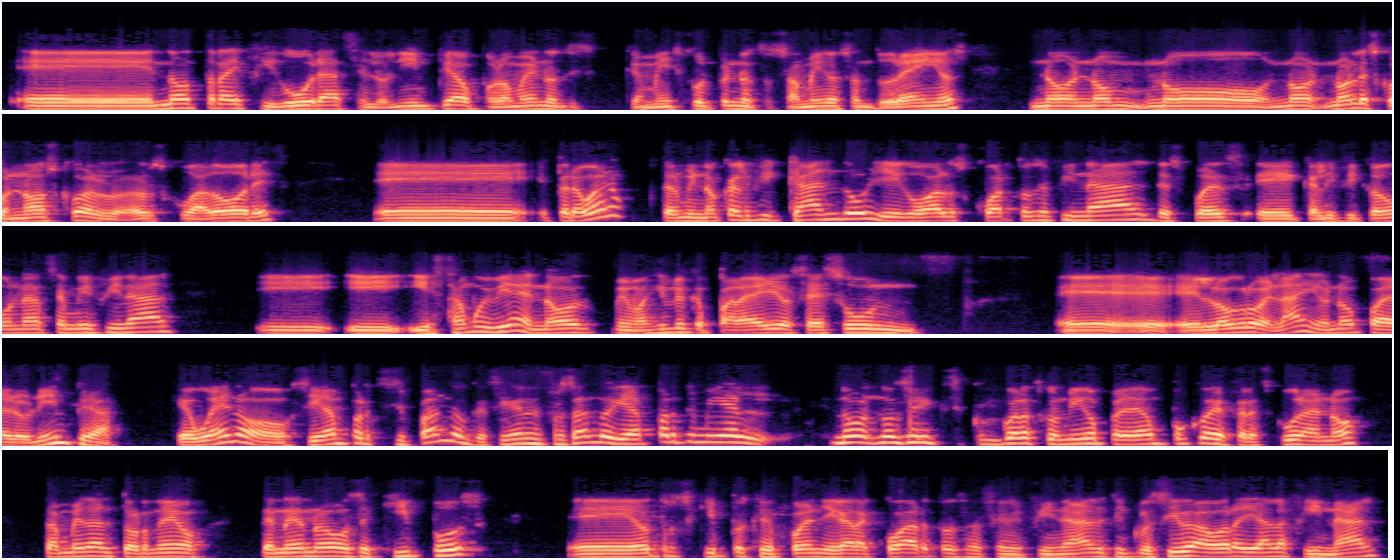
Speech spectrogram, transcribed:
Eh, no trae figuras el Olimpia, o por lo menos que me disculpen nuestros amigos hondureños, no, no, no, no, no les conozco a los jugadores. Eh, pero bueno, terminó calificando, llegó a los cuartos de final, después eh, calificó una semifinal y, está muy bien, ¿no? Me imagino que para ellos es un eh, el logro del año, ¿no? Para el Olimpia. Que bueno, sigan participando, que sigan esforzando. Y aparte, Miguel, no, no sé si concuerdas conmigo, pero da un poco de frescura, ¿no? También al torneo, tener nuevos equipos, otros equipos que pueden llegar a cuartos, a semifinales, inclusive ahora ya a la final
